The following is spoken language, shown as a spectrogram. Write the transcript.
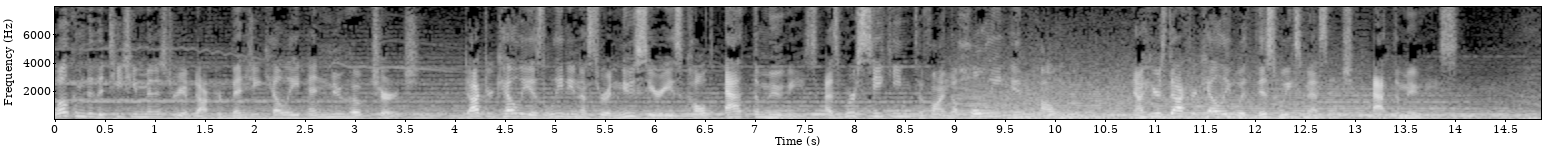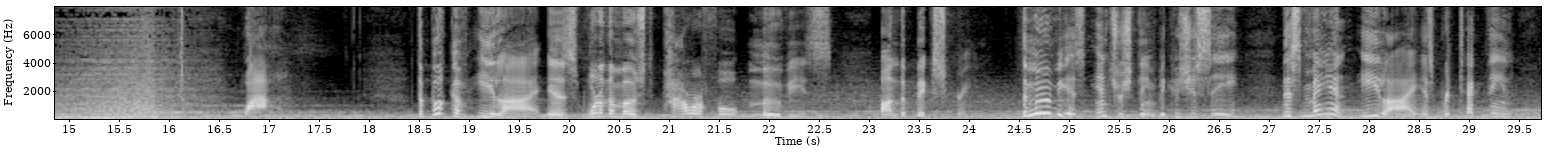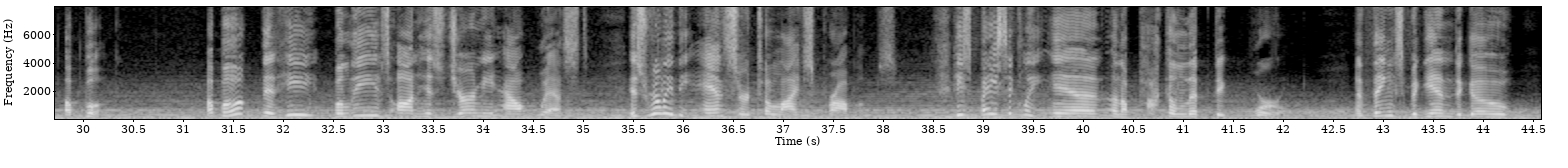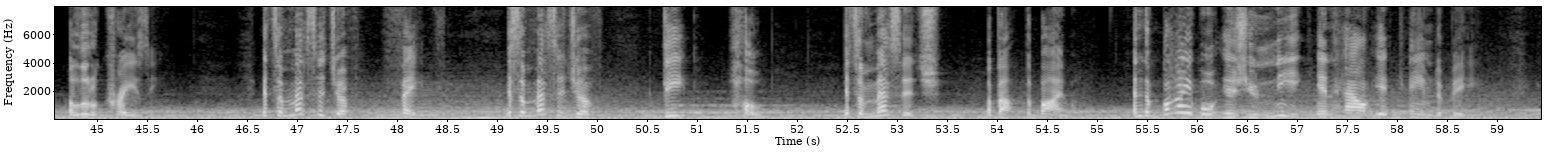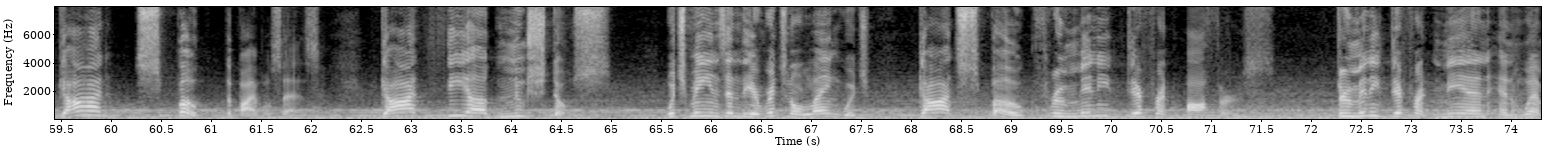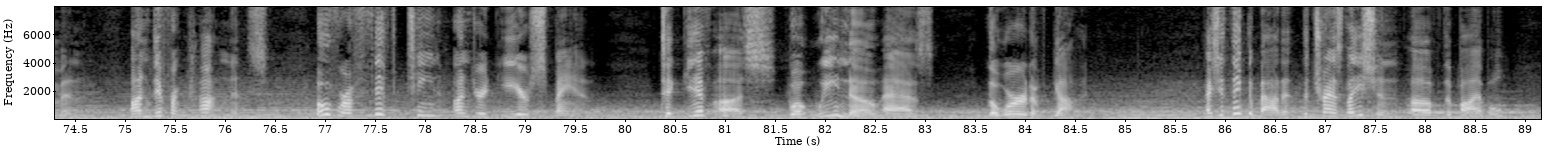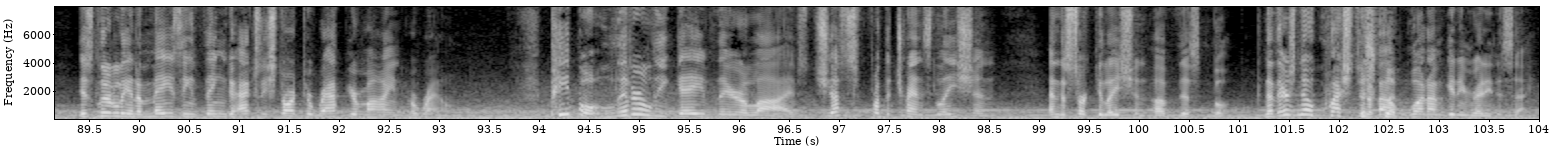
Welcome to the teaching ministry of Dr. Benji Kelly and New Hope Church. Dr. Kelly is leading us through a new series called At the Movies as we're seeking to find the holy in Hollywood. Now, here's Dr. Kelly with this week's message At the Movies. Wow. The book of Eli is one of the most powerful movies on the big screen. The movie is interesting because you see, this man, Eli, is protecting a book. A book that he believes on his journey out west is really the answer to life's problems. He's basically in an apocalyptic world, and things begin to go a little crazy. It's a message of faith, it's a message of deep hope, it's a message about the Bible. And the Bible is unique in how it came to be. God spoke, the Bible says. God theopneustos, which means in the original language, God spoke through many different authors, through many different men and women on different continents over a 1500 year span to give us what we know as the Word of God. As you think about it, the translation of the Bible is literally an amazing thing to actually start to wrap your mind around. People literally gave their lives just for the translation and the circulation of this book. Now, there's no question This about what I'm getting ready to say.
